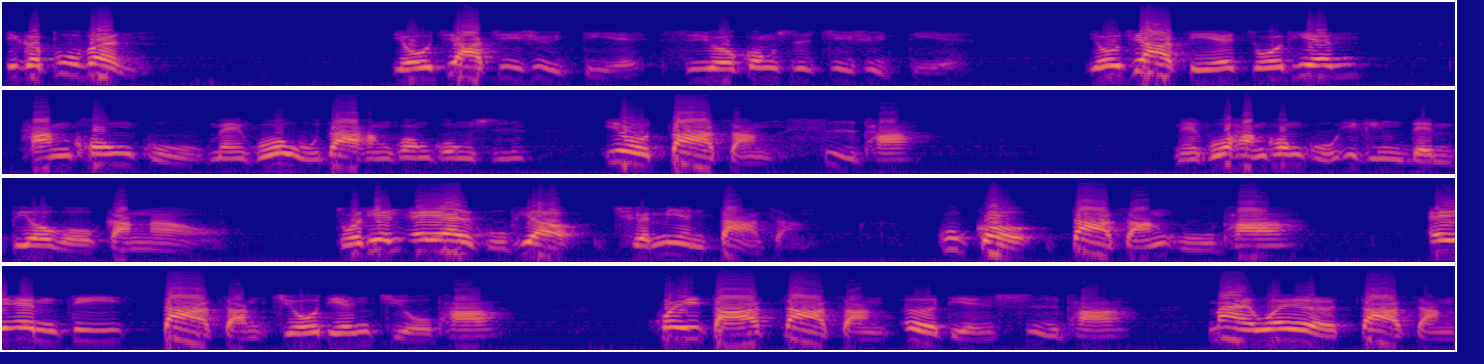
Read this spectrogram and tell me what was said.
一个部分油价继续跌，石油公司继续跌，油价跌，昨天航空股，美国五大航空公司又大涨四趴。美国航空股已经连标五天啊！哦，昨天 AI 的股票全面大涨，Google 大涨五趴，AMD 大涨九点九趴，辉达大涨二点四趴，迈威尔大涨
